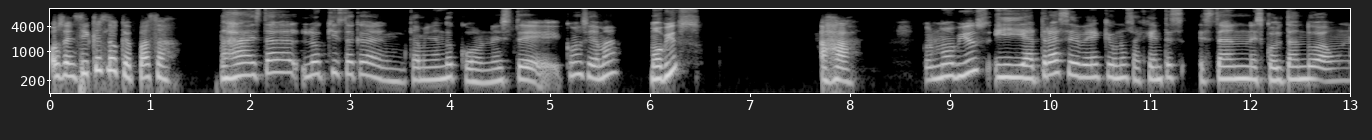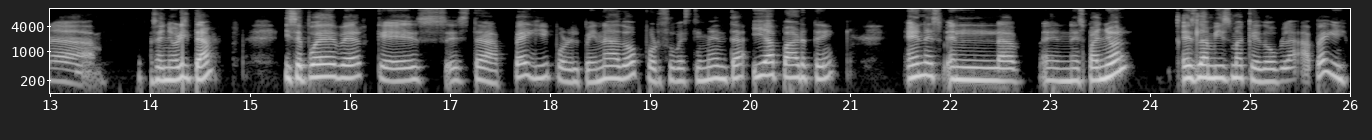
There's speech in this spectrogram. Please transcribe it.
o sea, en sí, qué es lo que pasa. Ajá, está, Loki está caminando con este, ¿cómo se llama? Mobius. Ajá. Con Mobius y atrás se ve que unos agentes están escoltando a una señorita y se puede ver que es esta Peggy por el peinado, por su vestimenta y aparte en, en, la, en español es la misma que dobla a Peggy.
